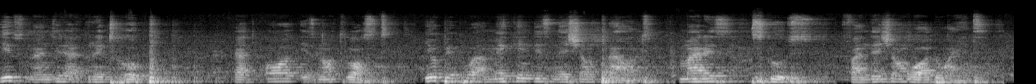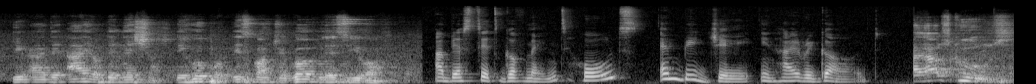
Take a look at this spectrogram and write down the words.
gives Nigeria great hope that all is not lost. You people are making this nation proud. Marist Schools Foundation Worldwide. You are the eye of the nation, the hope of this country. God bless you all. Abia State government holds MBJ in high regard. I have schools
